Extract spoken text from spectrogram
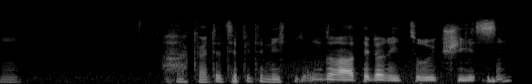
Mhm. Ah, könntet ihr bitte nicht mit unserer Artillerie zurückschießen?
